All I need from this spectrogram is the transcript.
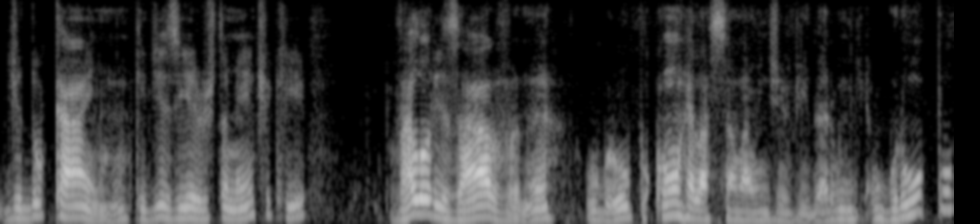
de Durkheim, né, que dizia justamente que valorizava né, o grupo com relação ao indivíduo. Era o, o grupo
